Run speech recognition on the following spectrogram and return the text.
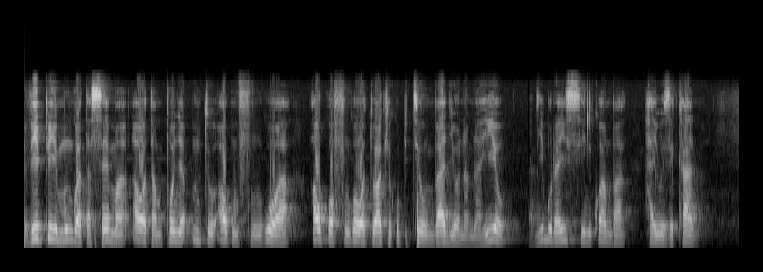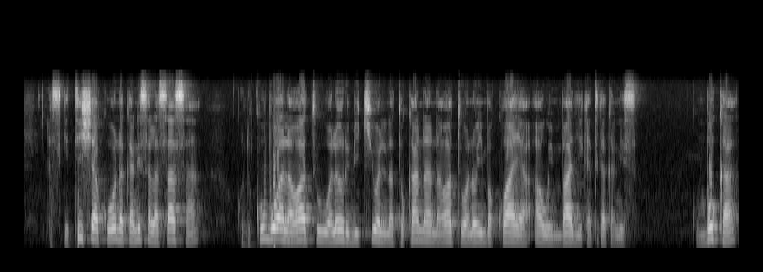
vipi Mungu atasema au atamponya mtu au kumfungua au kuwafungua watu wake kupitia uimbaji wa namna hiyo? Jibu rahisi ni kwamba haiwezekani. Inasikitisha kuona kanisa la sasa, kundi kubwa la watu walioribikiwa linatokana na watu wanaoimba kwaya au uimbaji katika kanisa. Kumbuka,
